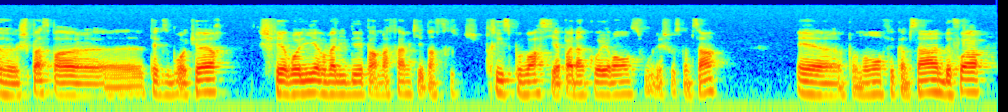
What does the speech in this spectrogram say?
euh, je passe par euh, Textbroker. Je fais relire, valider par ma femme qui est instructrice pour voir s'il n'y a pas d'incohérence ou des choses comme ça. Et pour le moment, on fait comme ça. Des fois,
